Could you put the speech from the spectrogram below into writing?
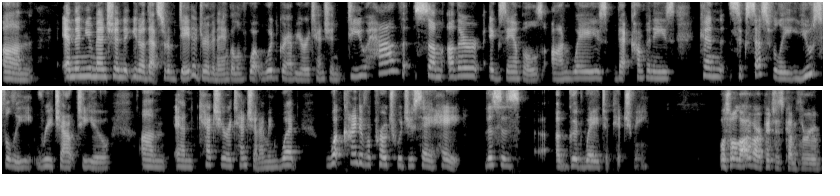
Um, and then you mentioned you know that sort of data driven angle of what would grab your attention. Do you have some other examples on ways that companies can successfully usefully reach out to you um, and catch your attention? I mean what what kind of approach would you say hey this is a good way to pitch me well, so a lot of our pitches come through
